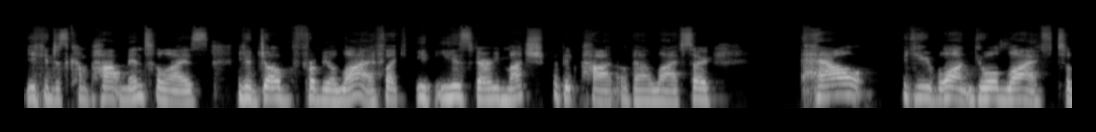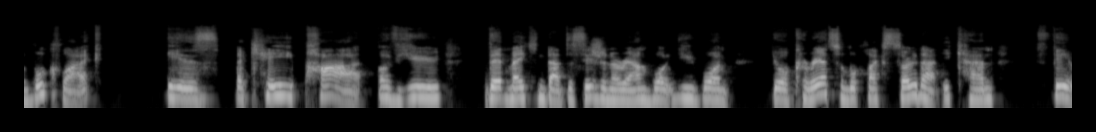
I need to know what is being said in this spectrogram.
you can just compartmentalize your job from your life. Like it is very much a big part of our life. So how you want your life to look like is a key part of you then making that decision around what you want your career to look like so that it can fit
